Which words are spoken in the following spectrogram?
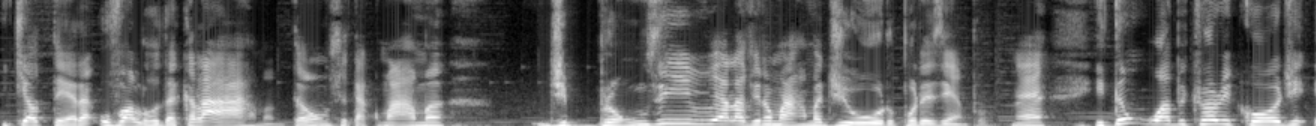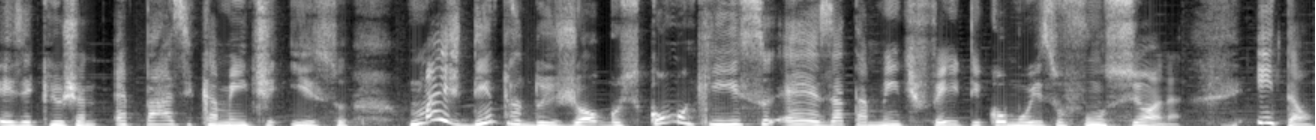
em que altera o valor daquela arma. Então você está com uma arma de bronze, ela vira uma arma de ouro, por exemplo, né? Então, o Arbitrary Code Execution é basicamente isso. Mas dentro dos jogos, como que isso é exatamente feito e como isso funciona? Então,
